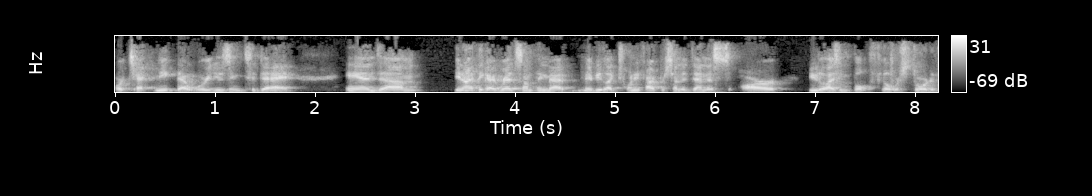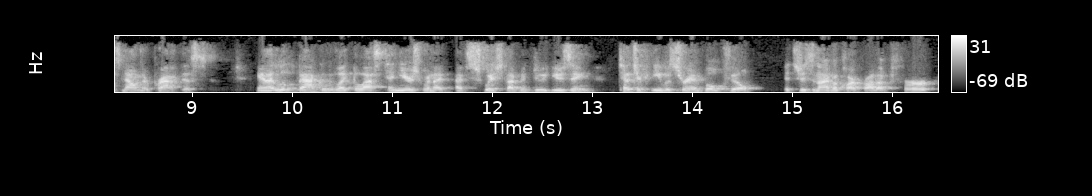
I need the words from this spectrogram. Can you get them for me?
or technique that we're using today. And, um, you know, I think I read something that maybe like 25% of dentists are utilizing bulk fill restoratives now in their practice. And I look back over like the last 10 years when I, have switched, I've been do, using Tetric Evoceram bulk fill. It's just an Ivoclar product for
